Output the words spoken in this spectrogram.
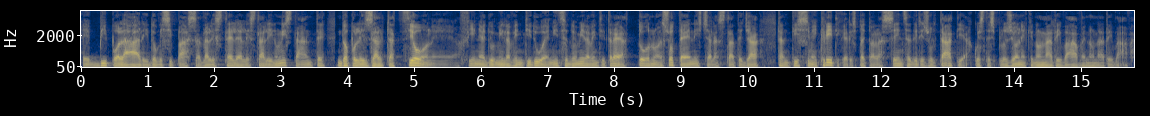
eh, bipolari dove si passa dalle stelle alle stalle in un istante, dopo l'esaltazione a fine 2022, inizio 2023 attorno al suo tennis c'erano state già tantissime critiche rispetto all'assenza di risultati, a questa esplosione che non arrivava e non arrivava.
